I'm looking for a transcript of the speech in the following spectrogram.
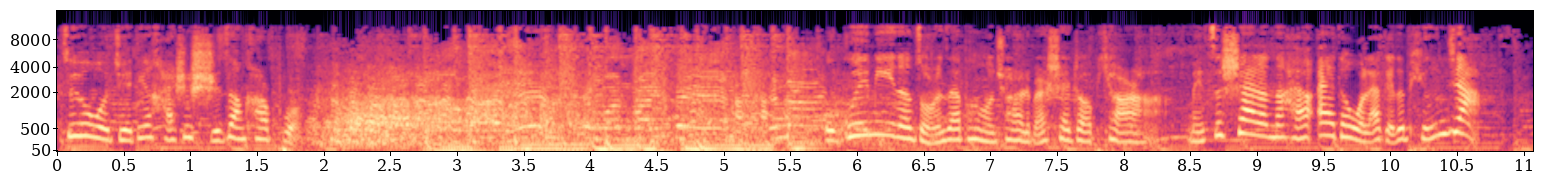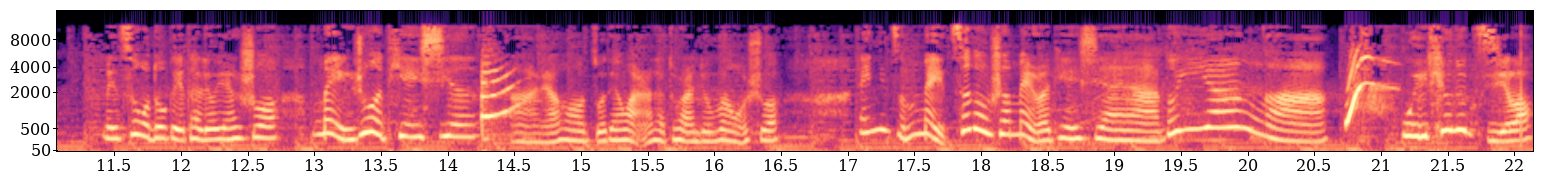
最后我决定还是实葬靠谱。我闺蜜呢，总是在朋友圈里边晒照片啊，每次晒了呢，还要艾特我来给她评价。每次我都给她留言说美若天仙啊，然后昨天晚上她突然就问我说。哎，你怎么每次都说美若天仙呀？都一样啊！我一听就急了，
